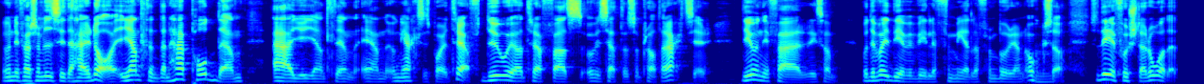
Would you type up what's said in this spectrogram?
Ungefär som vi sitter här idag. Egentligen den här podden är ju egentligen en Unga Aktiesparare-träff. Du och jag träffas och vi sätter oss och pratar aktier. Det är ungefär liksom, och det var ju det vi ville förmedla från början också. Så det är första rådet.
